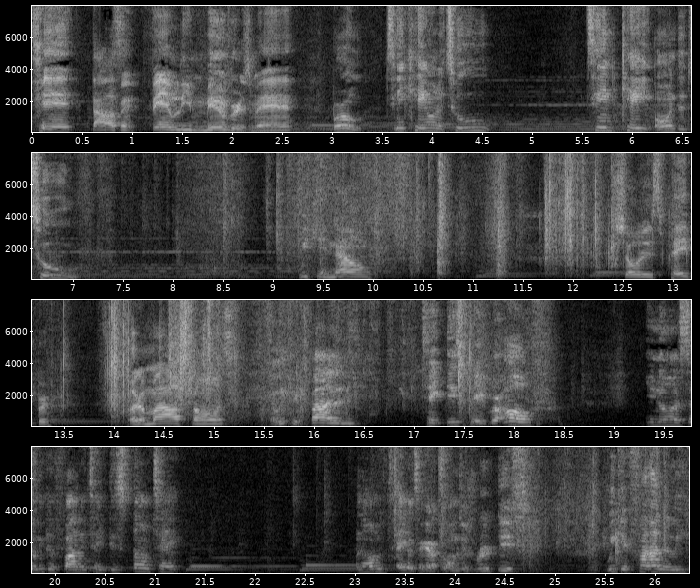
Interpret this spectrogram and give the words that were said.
10,000 family members, man. Bro, 10K on the tube. 10K on the tube. We can now show this paper of the milestones and we can finally take this paper off. You know, and so we can finally take this thumbtack. No, I'm, gonna take it off. I'm just rip this. We can finally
